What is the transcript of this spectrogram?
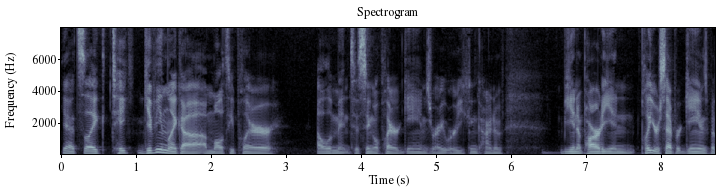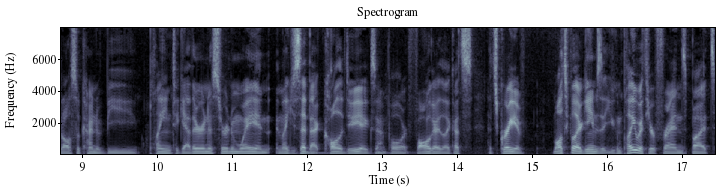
Yeah, it's like take giving like a, a multiplayer element to single player games, right? Where you can kind of be in a party and play your separate games, but also kind of be playing together in a certain way. And, and like you said, that Call of Duty example or Fall Guys, like that's that's great. Of multiplayer games that you can play with your friends, but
